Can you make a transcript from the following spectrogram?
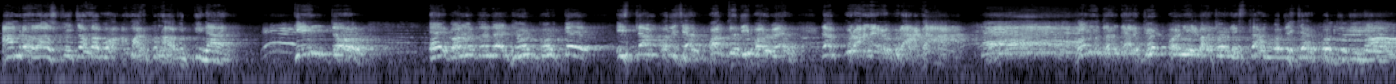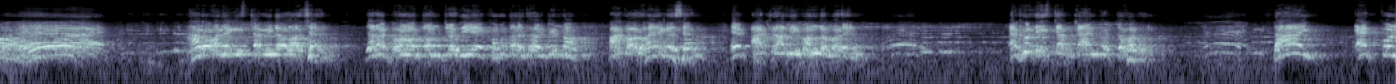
আমরা রাষ্ট্র চালাবো, আমার কোনো আপত্তি নাই। কিন্তু এই গণতন্ত্রের জোট করতে ইসলাম প্রতিষ্ঠার পদ্ধতি বলবেন এটা কোরআনের উপরে আঘাত। গণতন্ত্রের জোট নির্বাচন ইসলাম প্রতিষ্ঠার পদ্ধতি নয়। আরও অনেক ইসলামী দল আছেন যারা গণতন্ত্র দিয়ে ক্ষমতা দেওয়ার জন্য পাগল হয়ে গেছেন। এই পাগলামি বন্ধ করেন। এখন ইসলাম কায়েম করতে হবে। তাই এক কোন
